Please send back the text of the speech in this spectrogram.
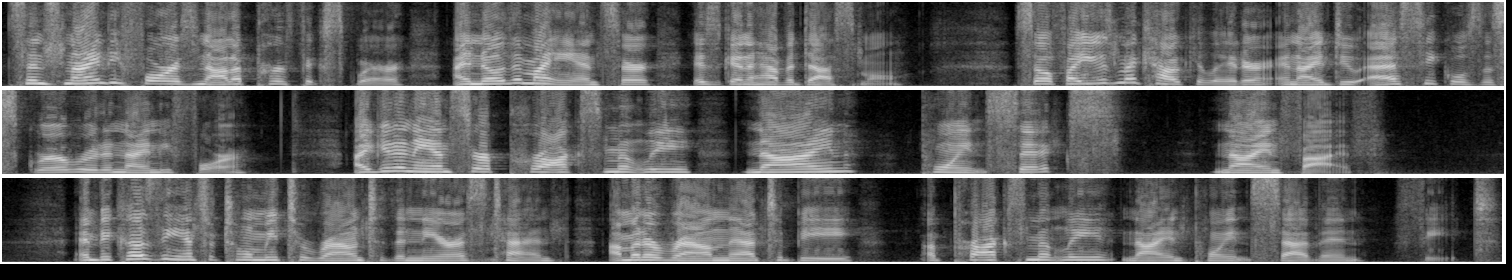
Since 94 is not a perfect square, I know that my answer is going to have a decimal. So if I use my calculator and I do s equals the square root of 94, I get an answer approximately 9.695. And because the answer told me to round to the nearest tenth, I'm going to round that to be approximately 9.7 feet.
